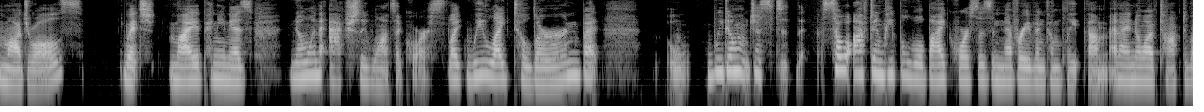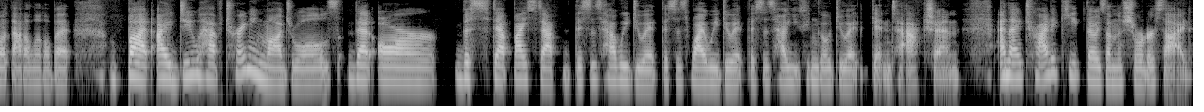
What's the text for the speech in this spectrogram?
modules, which my opinion is no one actually wants a course. Like we like to learn, but we don't just so often people will buy courses and never even complete them. And I know I've talked about that a little bit, but I do have training modules that are the step by step. This is how we do it. This is why we do it. This is how you can go do it, get into action. And I try to keep those on the shorter side.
